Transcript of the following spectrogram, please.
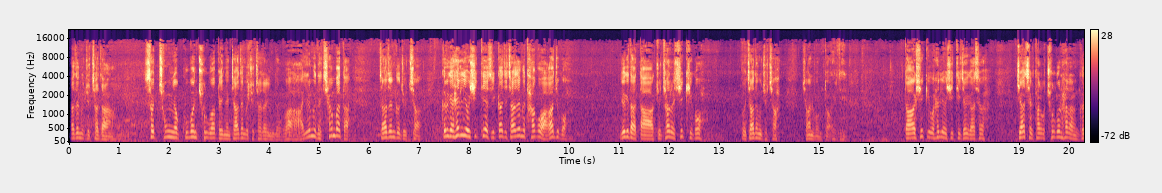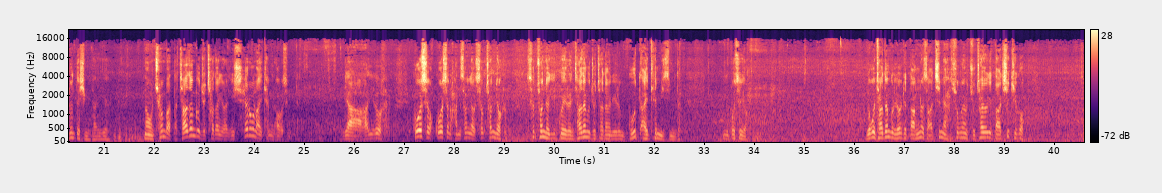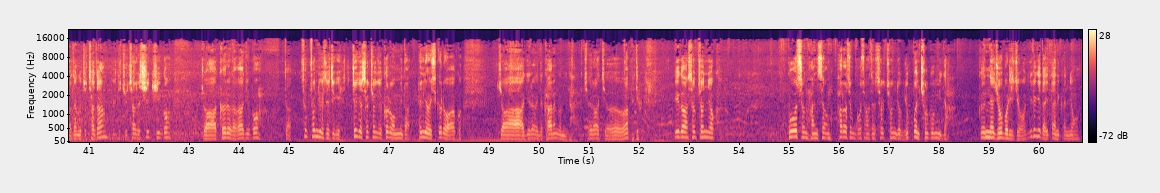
자전거 주차장 서총역 9번 출구 앞에 있는 자전거 주차장입니다. 와 이런 거는 처음 봤다. 자전거 주차. 그러니까 헬리오 시티에서 여기까지 자전거 타고 와가지고 여기다 딱 주차를 시키고 그 자전거 주차 저 안에 보면 또 이렇게 딱 시키고 헬리오 시티 저기 가서 지하철 타고 출근하라는 그런 뜻입니다. 이게 나 오늘 처음 봤다. 자전거 주차장이라는 이 새로운 아이템이 나왔습니다. 야 이거 고석 고선 한성역 석촌역 석촌역 입구에 이런 자전거 주차장에 이런 good 아이템이 있습니다. 이거 보세요. 요거 자전거를 이렇게 딱 넣어서 아침에 출근하면 주차 여기 딱 시키고 자전거 주차장 이렇게 주차를 시키고 쫙 걸어가 가지고 자 석촌역에서 저기 저기 석촌역 걸어옵니다. 헬리오에서 걸어와갖고 쫙 이렇게 가는 겁니다. 저, 저 앞에 저 이거 석촌역 9호선 환성, 8호선 9호선 환성, 서촌역 6번 출구입니다. 끝내줘 버리죠. 이런 게 다 있다니까요.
